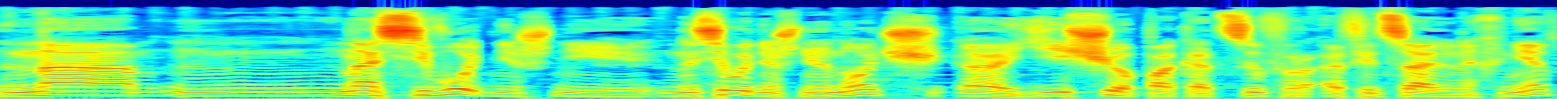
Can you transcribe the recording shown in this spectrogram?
На, на, сегодняшний, на сегодняшнюю ночь э, еще пока цифр официальных нет,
